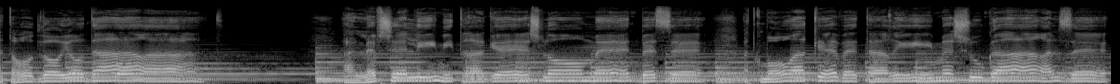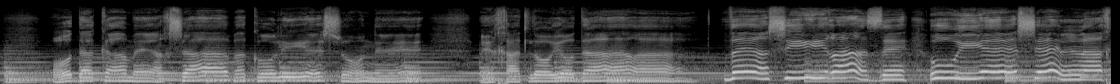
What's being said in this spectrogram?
את עוד לא יודעת. הלב שלי מתרגש, לא עומד בזה. את כמו רכבת הרים, משוגע על זה. עוד דקה מעכשיו הכל יהיה שונה, איך את לא יודעת? והשיר הזה הוא יהיה שלך,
